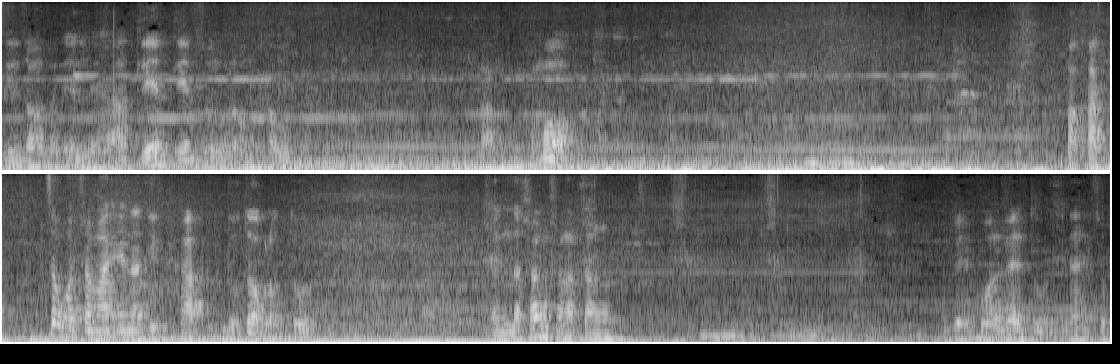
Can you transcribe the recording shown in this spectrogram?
zong le là zong ma dik to kha sir zo kan en le a tlem tlem su cho ong khau ma ko mo pakhat chawa changa en a dik kha du tok lo sang về quần về tủ thế này giúp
